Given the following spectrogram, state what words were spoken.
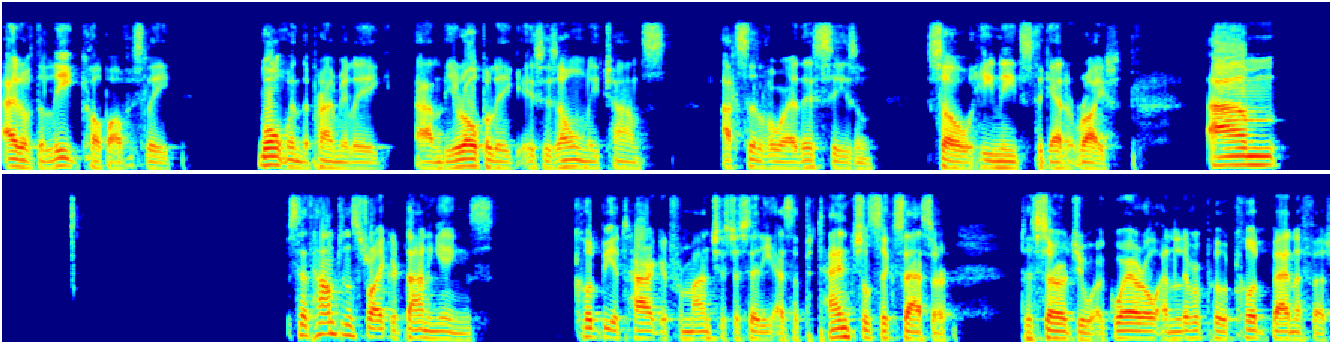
out of the League Cup, obviously, won't win the Premier League. And the Europa League is his only chance at silverware this season. So he needs to get it right. Um, Southampton striker Danny Ings could be a target for Manchester City as a potential successor to Sergio Aguero, and Liverpool could benefit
